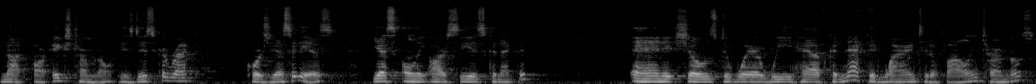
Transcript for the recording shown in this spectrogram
not RH terminal. Is this correct? Of course, yes, it is. Yes, only RC is connected. And it shows to where we have connected wiring to the following terminals.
